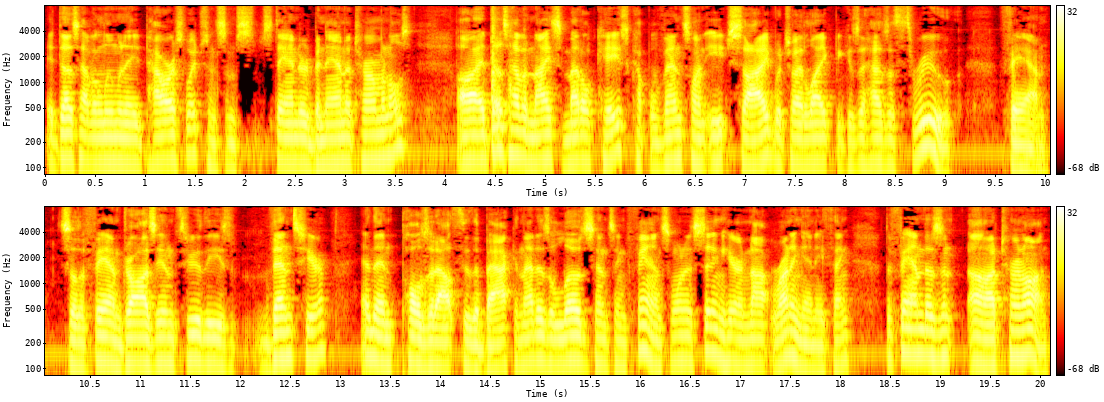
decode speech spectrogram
It does have an illuminated power switch and some standard banana terminals. Uh, it does have a nice metal case, couple vents on each side, which I like because it has a through fan. So the fan draws in through these vents here and then pulls it out through the back. And that is a load sensing fan. So when it's sitting here and not running anything, the fan doesn't uh, turn on.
